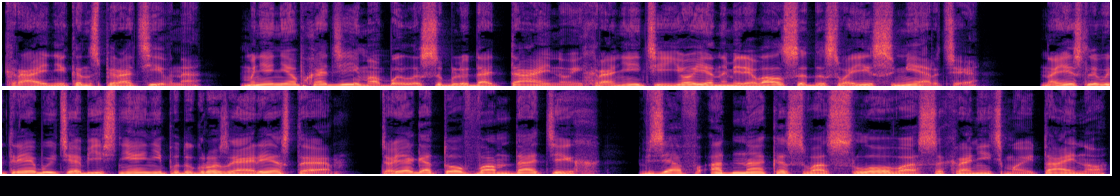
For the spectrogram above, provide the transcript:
крайне конспиративно. Мне необходимо было соблюдать тайну, и хранить ее я намеревался до своей смерти. Но если вы требуете объяснений под угрозой ареста, то я готов вам дать их, взяв, однако, с вас слово сохранить мою тайну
